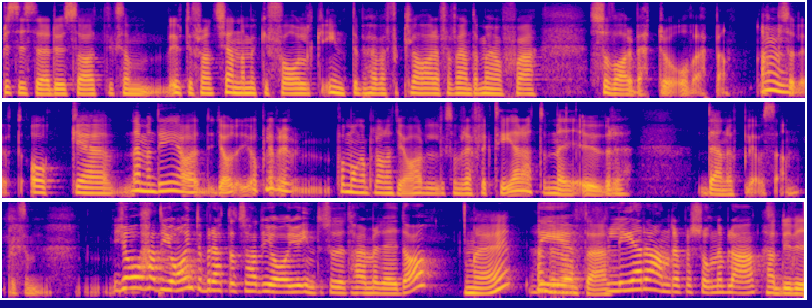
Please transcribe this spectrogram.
precis det där du sa, att liksom, utifrån att känna mycket folk, inte behöva förklara för varenda människa, så var det bättre att vara öppen. Mm. Absolut. Och eh, nej men det, jag, jag upplever på många plan att jag har liksom reflekterat mig ur den upplevelsen. Liksom... Ja, hade jag inte berättat så hade jag ju inte suttit här med dig idag. Nej, Det är inte. flera andra personer bland annat. Hade vi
